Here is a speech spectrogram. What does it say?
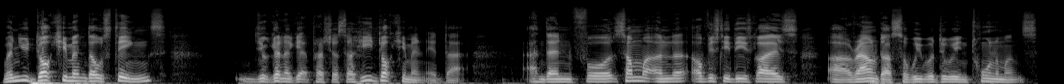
when you document those things, you're gonna get pressure. So he documented that. And then for some, and uh, obviously these guys are around us, so we were doing tournaments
